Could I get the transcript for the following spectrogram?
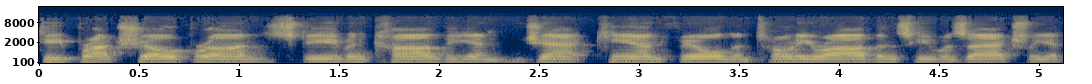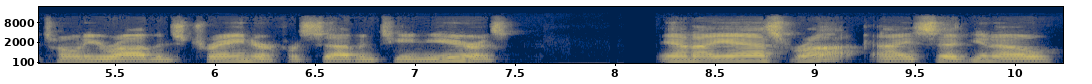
Deepak Chopra and Stephen Covey and Jack Canfield and Tony Robbins. He was actually a Tony Robbins trainer for 17 years. And I asked Rock, I said, you know,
